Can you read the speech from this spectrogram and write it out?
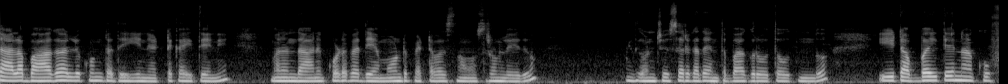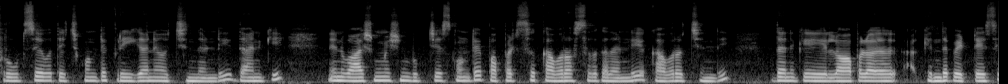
చాలా బాగా అల్లుకుంటుంది ఈ నెట్కి అయితేని మనం దానికి కూడా పెద్ద అమౌంట్ పెట్టవలసిన అవసరం లేదు. ఇదిగోండి చూసారు కదా ఎంత బాగా గ్రోత్ అవుతుందో. ఈ టబ్ అయితే నాకు ఫ్రూట్స్ ఏవో తెచ్చుకుంటే ఫ్రీగానే వచ్చిందండి. దానికి నేను వాషింగ్ మిషన్ బుక్ చేసుకుంటే పప్పట్స్ కవర్ వస్తుంది కదండి కవర్ వచ్చింది. దానికి లోపల కింద పెట్టేసి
